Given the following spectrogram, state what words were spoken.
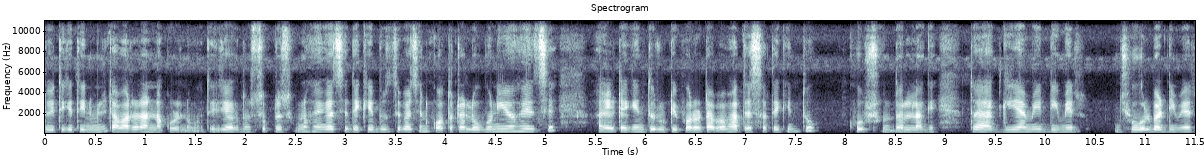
দুই থেকে তিন মিনিট আবারও রান্না করে নেব। এই যে একদম শুকনো শুকনো হয়ে গেছে, দেখে বুঝতে পারছেন কতটা লোভনীয় হয়েছে। আর এটা কিন্তু রুটি পরোটা বা ভাতের সাথে কিন্তু খুব সুন্দর লাগে। তো একঘেয়ে আমি ডিমের ঝোল বা ডিমের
